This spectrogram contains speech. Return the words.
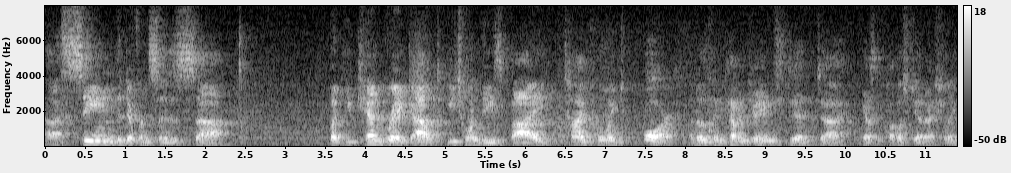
uh, seen the differences uh, but you can break out each one of these by time point, or another thing Kevin James did, uh, he hasn't published yet actually,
